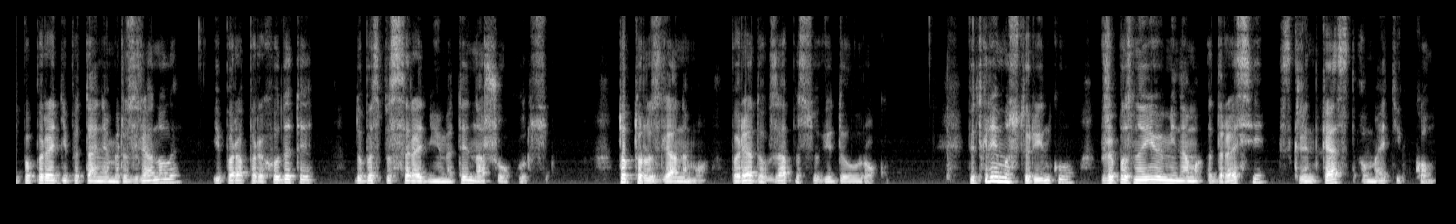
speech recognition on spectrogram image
попередні питання ми розглянули і пора переходити до безпосередньої мети нашого курсу. Тобто розглянемо порядок запису відеоуроку. Відкриємо сторінку вже по знайомій нам адресі screencast.ometic.com.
